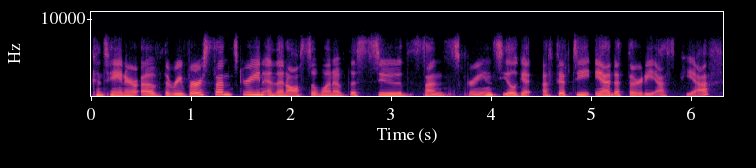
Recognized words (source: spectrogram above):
container of the reverse sunscreen, and then also one of the Soothe sunscreens. So you'll get a 50 and a 30 SPF.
